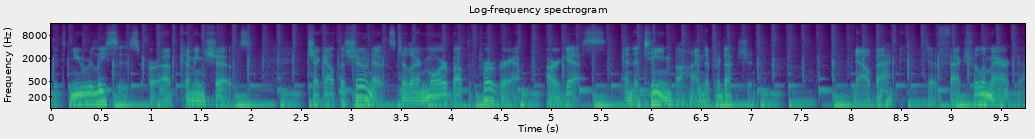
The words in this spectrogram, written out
with new releases or upcoming shows. Check out the show notes to learn more about the program, our guests, and the team behind the production. Now back to Factual America.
